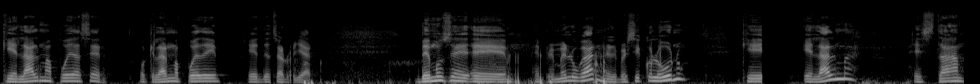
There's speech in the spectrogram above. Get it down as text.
que el alma puede hacer o que el alma puede desarrollar. Vemos en primer lugar, en el versículo 1, que el alma está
